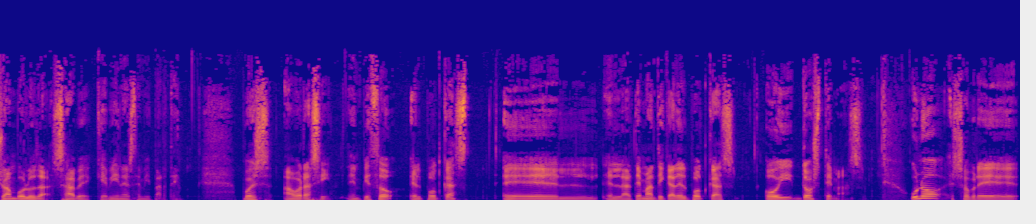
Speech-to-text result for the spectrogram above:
Joan Boluda sabe que vienes de mi parte. Pues ahora sí, empiezo el podcast. La temática del podcast. Hoy dos temas. Uno sobre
